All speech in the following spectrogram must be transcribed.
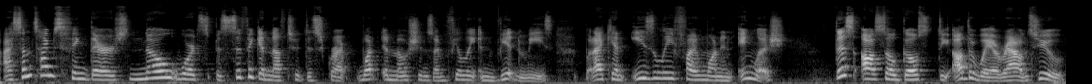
I sometimes think there's no word specific enough to describe what emotions I'm feeling in Vietnamese, but I can easily find one in English. This also goes the other way around too,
